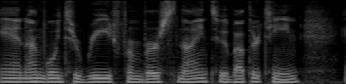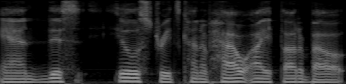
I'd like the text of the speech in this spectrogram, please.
and I'm going to read from verse 9 to about 13. And this illustrates kind of how I thought about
